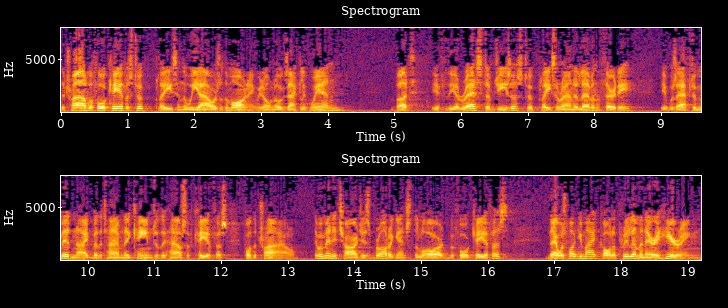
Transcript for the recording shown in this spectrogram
The trial before Caiaphas took place in the wee hours of the morning. We don't know exactly when, but if the arrest of Jesus took place around 11:30, it was after midnight by the time they came to the house of Caiaphas for the trial. There were many charges brought against the Lord before Caiaphas. There was what you might call a preliminary hearing,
